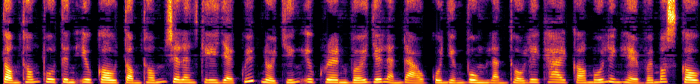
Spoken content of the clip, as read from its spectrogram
Tổng thống Putin yêu cầu Tổng thống Zelensky giải quyết nội chiến Ukraine với giới lãnh đạo của những vùng lãnh thổ ly khai có mối liên hệ với Moscow.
